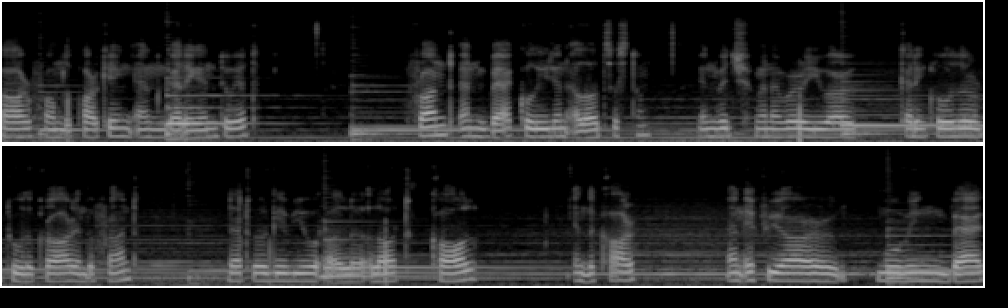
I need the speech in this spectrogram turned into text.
car from the parking and getting into it. Front and back collision alert system in which whenever you are getting closer to the car in the front. That will give you a lot call in the car. And if you are moving back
